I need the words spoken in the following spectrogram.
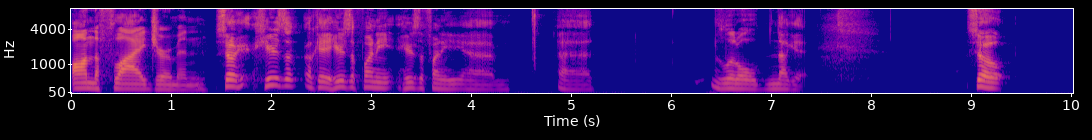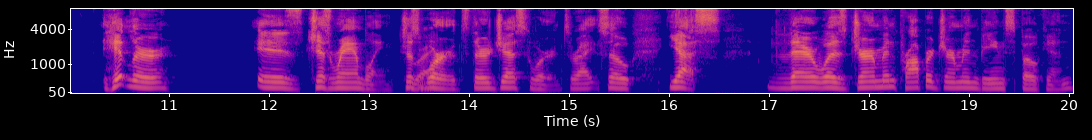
on the fly German. So here's a okay. Here's a funny. Here's a funny um, uh, little nugget. So Hitler is just rambling, just Right. words. They're just words, right? So yes, there was German, proper German being spoken,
